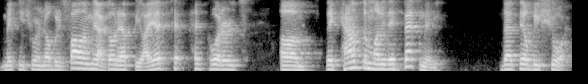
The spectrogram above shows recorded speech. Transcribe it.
making sure nobody's following me. I go to FBI headquarters. Um, they count the money. They bet me that they'll be short.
